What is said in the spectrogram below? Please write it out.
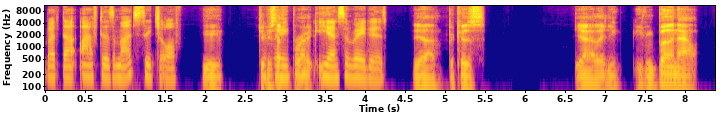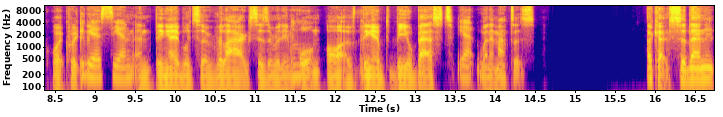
but uh, after the match, switch off. Give yourself a break. Yes, very good. Yeah. Because, yeah, you, you can burn out quite quickly. Yes, yeah. And being able to relax is a really important part of being able to be your best Yeah. when it matters. Okay. So then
